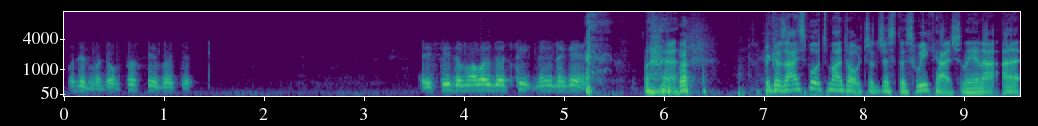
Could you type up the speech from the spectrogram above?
What did my doctor say about it? He said I'm allowed a treat now and again. because I spoke to my doctor just this week actually, and I, I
